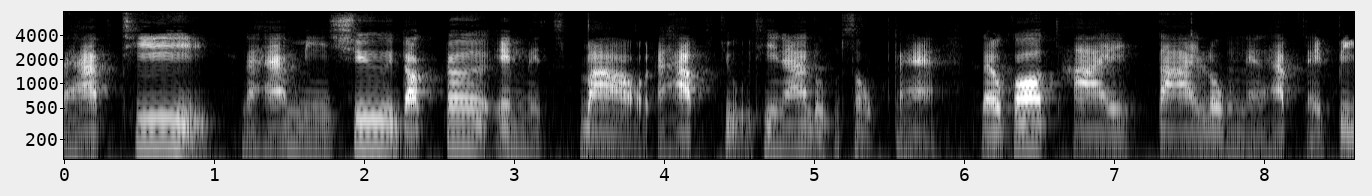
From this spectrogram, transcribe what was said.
นะครับที่นะฮะมีชื่อดร.เอ็มเมตต์บราวน์นะครับอยู่ที่หน้าหลุมศพนะฮะแล้วก็ตายตายลงเนี่ยนะครับในปี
